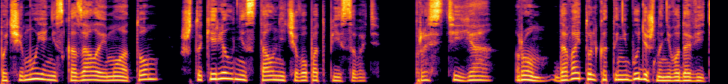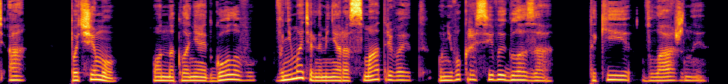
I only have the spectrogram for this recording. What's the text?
Почему я не сказала ему о том, что Кирилл не стал ничего подписывать? Прости, я... Ром, давай только ты не будешь на него давить, а? Почему? Он наклоняет голову, внимательно меня рассматривает. У него красивые глаза, такие влажные,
